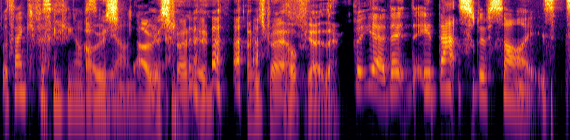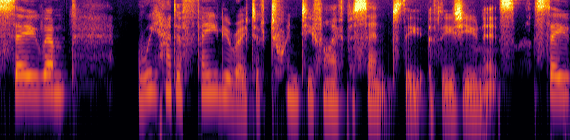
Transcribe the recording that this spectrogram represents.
But thank you for thinking I was, I was so young. I was trying to I was trying to help you out there. but yeah, they, they- that sort of size. So um, we had a failure rate of 25% of these units. So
